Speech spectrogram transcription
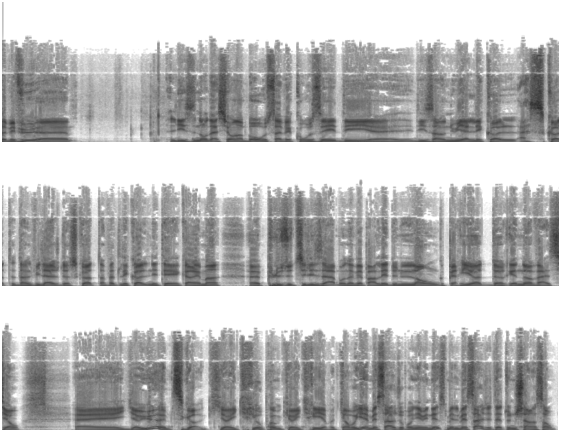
Vous avez vu, euh, les inondations en Beauce avaient causé des, euh, des ennuis à l'école, à Scott, dans le village de Scott. En fait, l'école n'était carrément euh, plus utilisable. On avait parlé d'une longue période de rénovation. Il y a eu un petit gars qui a écrit au premier, qui a écrit, qui a envoyé un message au premier ministre, mais le message était une chanson.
